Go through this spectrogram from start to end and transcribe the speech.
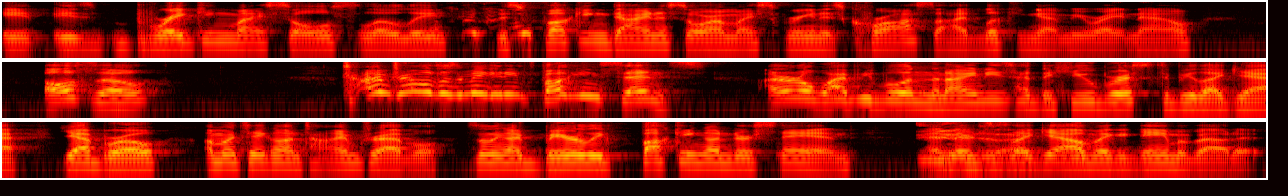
It is breaking my soul slowly. This fucking dinosaur on my screen is cross-eyed looking at me right now. Also, time travel doesn't make any fucking sense. I don't know why people in the 90s had the hubris to be like, yeah, yeah, bro, I'm going to take on time travel. Something I barely fucking understand. And they're just like, yeah, I'll make a game about it.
